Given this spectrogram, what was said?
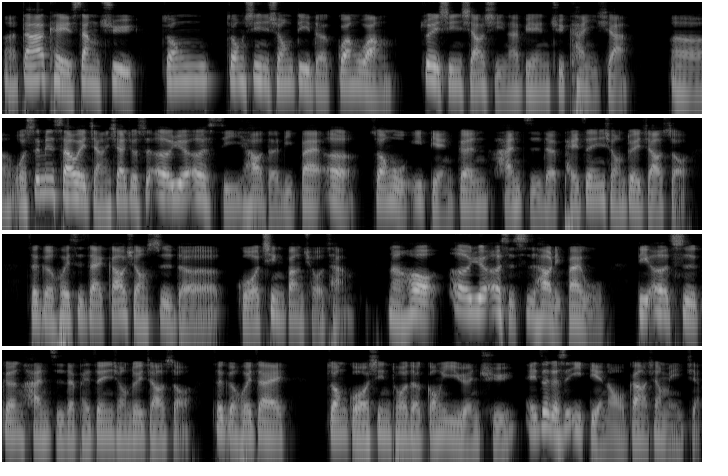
呃，大家可以上去中中信兄弟的官网。最新消息那边去看一下，呃，我顺便稍微讲一下，就是二月二十一号的礼拜二中午一点，跟韩职的培正英雄队交手，这个会是在高雄市的国庆棒球场。然后二月二十四号礼拜五，第二次跟韩职的培正英雄队交手，这个会在中国信托的公益园区。诶，这个是一点哦，我刚好像没讲。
